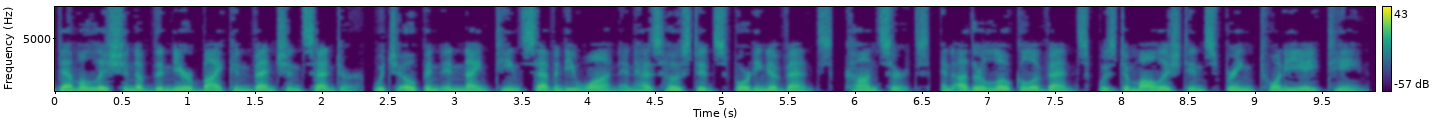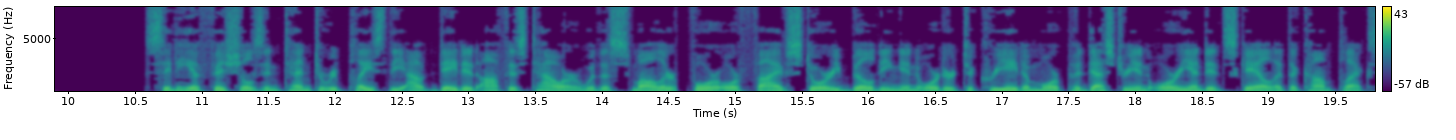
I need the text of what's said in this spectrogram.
Demolition of the nearby convention center, which opened in 1971 and has hosted sporting events, concerts, and other local events, was demolished in spring 2018. City officials intend to replace the outdated office tower with a smaller, four- or five-story building in order to create a more pedestrian-oriented scale at the complex.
